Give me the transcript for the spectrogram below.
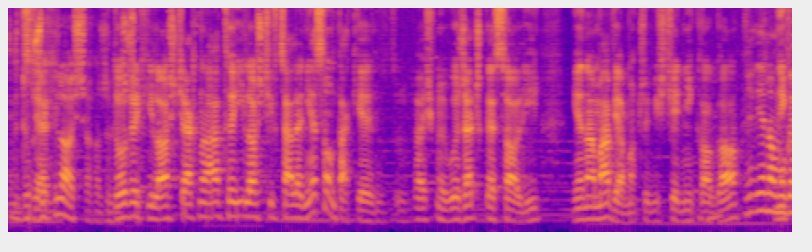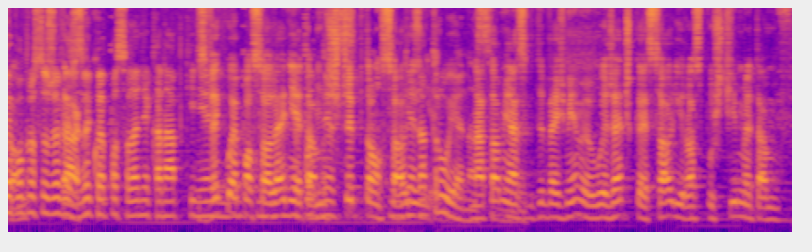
W dużych jak- ilościach w oczywiście. dużych ilościach, no a te ilości wcale nie są takie. Weźmy łyżeczkę soli, nie namawiam oczywiście nikogo. Nie, nie no, mówię Nikomu- po prostu, że wiesz, tak, zwykłe posolenie kanapki nie zwykłe posolenie, nie, tam szczyptą soli. Nie zatruje nas. Natomiast gdy weźmiemy łyżeczkę soli, rozpuścimy tam w,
